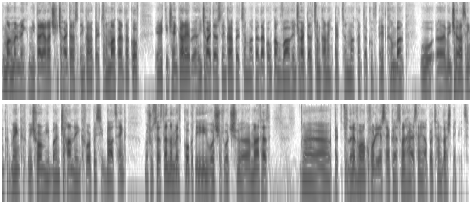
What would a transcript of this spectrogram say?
իմանում են մենք մի տարի առաջ ինչ հայտարարություն ենք արել պետության մակարդակով, երեք ինչ ենք արել, ինչ հայտարարություն ենք արել պետության մակարդակով կամ վաղ ինչ հայտարարություն կանենք պետության մակարդակով։ Այդքան բան ու մինչև ասենք մենք ինչ որ մի բան չանենք, որպեսի բացենք, ոչ Ռուսաստանը մեզ կոգնի ոչ ոչ մնացած պետությունները, որոնք որ ես ներկայացնում են Հայաստանի Հանրապետության դաշնակից։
